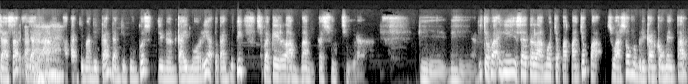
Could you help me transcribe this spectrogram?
jasad yang akan dimandikan dan dibungkus dengan kain mori atau kain putih sebagai lambang kesucian. Gini. Jadi coba ini setelah mau cepat pancung Pak Suarso memberikan komentar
